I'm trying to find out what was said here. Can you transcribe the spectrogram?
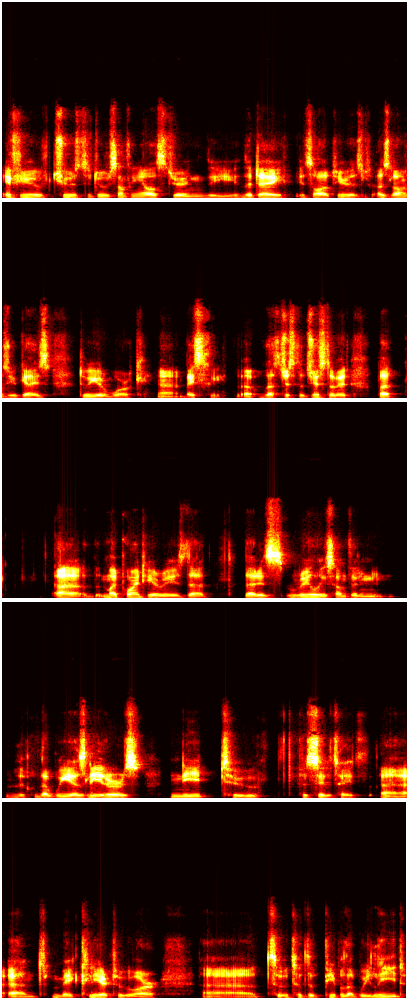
If you choose to do something else during the the day, it's all up to you as, as long as you guys do your work. Uh, basically, uh, that's just the gist of it. But uh, my point here is that that is really something that we as leaders need to facilitate uh, and make clear to our uh, to to the people that we lead.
